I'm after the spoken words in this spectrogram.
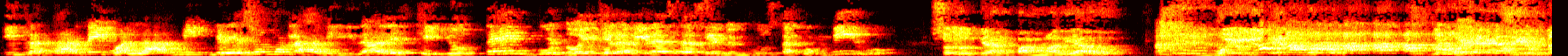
y tratar de igualar mi ingreso por las habilidades que yo tengo. No es que la vida está siendo injusta conmigo. Solo te has pasmadeado. Güey lerdo, lo voy a decir.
